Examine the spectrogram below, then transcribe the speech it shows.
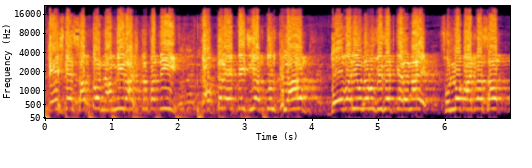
ਦੇਸ਼ ਦੇ ਸਭ ਤੋਂ ਨਾਮੀ ਰਾਸ਼ਟਰਪਤੀ ਡਾਕਟਰ ਏਪੀਜੀ ਅਬਦੁਲ ਕਲਾਮ ਦੋ ਵਾਰੀ ਉਹਨਾਂ ਨੂੰ ਵਿਜ਼ਿਟ ਕਰਨ ਆਏ ਸੁਣ ਲਓ ਬਾਜਵਾ ਸਾਹਿਬ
